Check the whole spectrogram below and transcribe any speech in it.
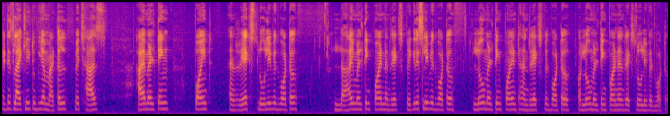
It is likely to be a metal which has high melting point and reacts slowly with water, high melting point and reacts vigorously with water, low melting point and reacts with water or low melting point and reacts slowly with water.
